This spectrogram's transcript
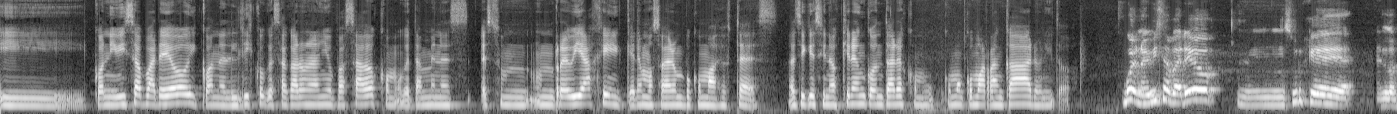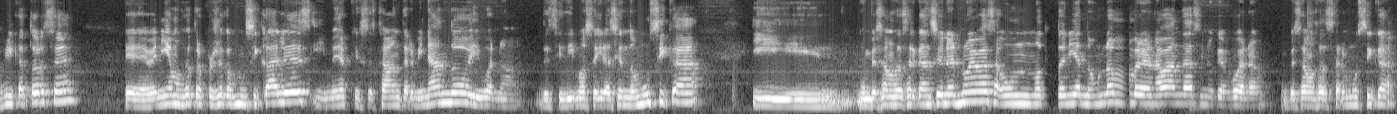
Y con Ibiza Pareo y con el disco que sacaron el año pasado, es como que también es, es un, un reviaje y queremos saber un poco más de ustedes. Así que si nos quieren contar es como, como cómo arrancaron y todo. Bueno, Ibiza Pareo mm, surge en el 2014. eh, veníamos de otros proyectos musicales y medios que se estaban terminando y bueno, decidimos seguir haciendo música y empezamos a hacer canciones nuevas, aún no teniendo un nombre en la banda, sino que bueno, empezamos a hacer música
